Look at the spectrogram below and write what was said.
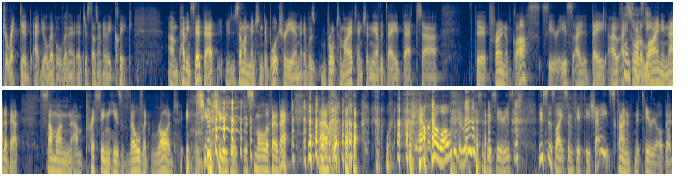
directed at your level, then it, it just doesn't really click. Um, having said that, someone mentioned debauchery, and it was brought to my attention the other day that uh, the Throne of Glass series, I, they, I, I saw a line in that about someone um, pressing his velvet rod into, into the, the small of her back. Uh, how, how old are the readers of this series? This, this is like some Fifty Shades kind of material that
